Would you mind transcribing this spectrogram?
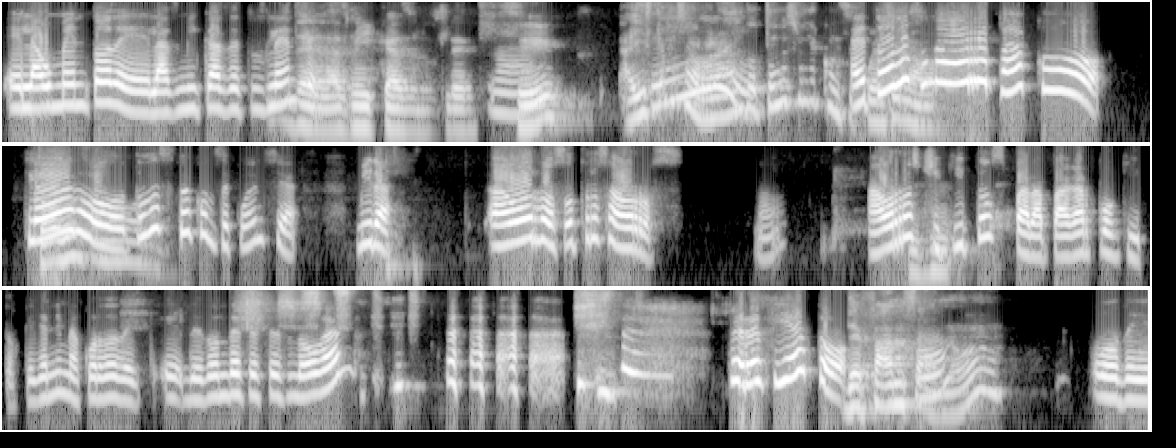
el aumento de las micas de tus De lentes, las micas, de los lentes, ¿no? sí. Ahí estamos ahorrando, todo es una Eh, todo consecuencia, mi es un ahorro, Paco. Todo Claro, todo ahorro. es una consecuencia. Mira, ahorros, otros ahorros, ¿no? Ahorros chiquitos para pagar poquito, que ya ni me acuerdo de, eh, de dónde es ese eslogan, pero es cierto, De FAMSA, ¿no? ¿no? O de,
